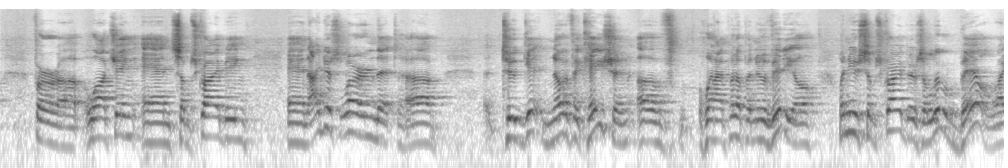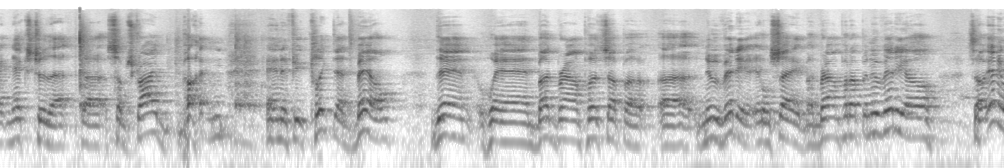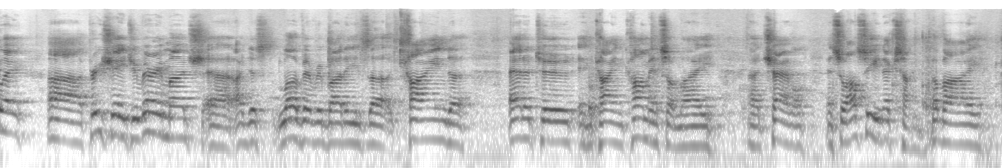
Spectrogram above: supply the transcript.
for uh, watching and subscribing. And I just learned that uh, to get notification of when I put up a new video, when you subscribe, there's a little bell right next to that uh, subscribe button. And if you click that bell, then when Bud Brown puts up a, a new video, it'll say, Bud Brown put up a new video. So anyway, uh, appreciate you very much. Uh, I just love everybody's uh, kind uh, attitude and kind comments on my uh, channel. And so I'll see you next time. Bye-bye.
